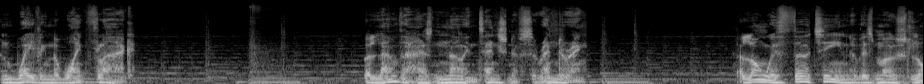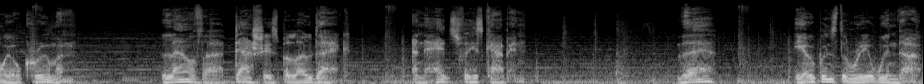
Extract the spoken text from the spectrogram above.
and waving the white flag. But Lowther has no intention of surrendering. Along with 13 of his most loyal crewmen, Lowther dashes below deck and heads for his cabin. There, he opens the rear window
